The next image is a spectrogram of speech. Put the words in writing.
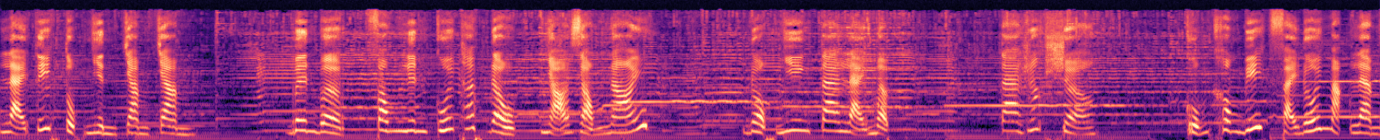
Lại tiếp tục nhìn chầm chầm Bên bờ Phong Linh cúi thấp đầu, nhỏ giọng nói. Đột nhiên ta lại mập. Ta rất sợ. Cũng không biết phải đối mặt làm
